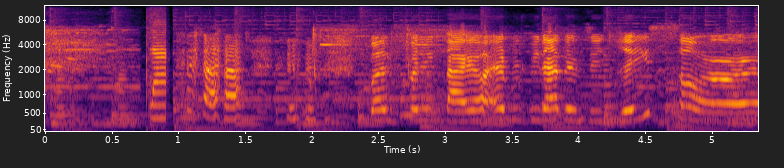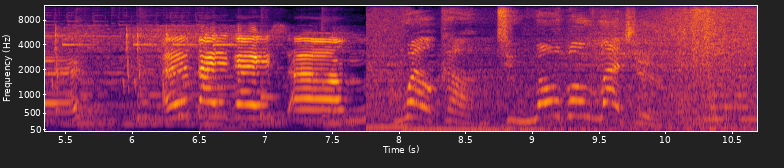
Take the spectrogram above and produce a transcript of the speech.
Gold pa rin tayo. MVP natin si Jason. Ano tayo guys? Um, Welcome to Mobile Legends!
